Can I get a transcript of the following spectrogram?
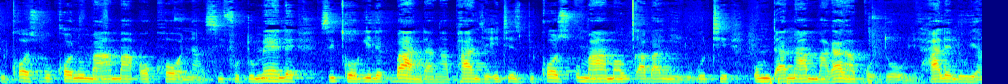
because kukhona umama okhona. Sifudumele sigcokile kubanda ngaphandle. It is because umama ucabangile ukuthi umntanami makangagodoli. Haleluya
